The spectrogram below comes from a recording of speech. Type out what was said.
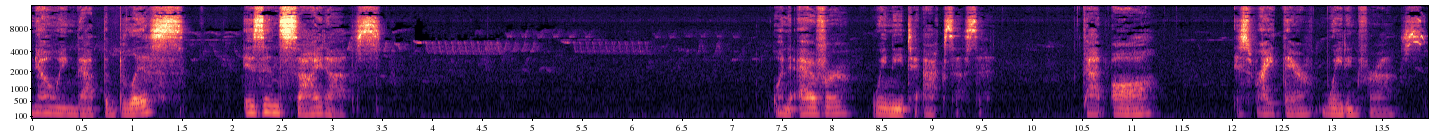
Knowing that the bliss is inside us. Whenever we need to access it, that awe is right there waiting for us.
